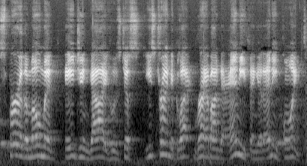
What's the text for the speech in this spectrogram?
spur of the moment aging guy who's just he's trying to grab onto anything at any point.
